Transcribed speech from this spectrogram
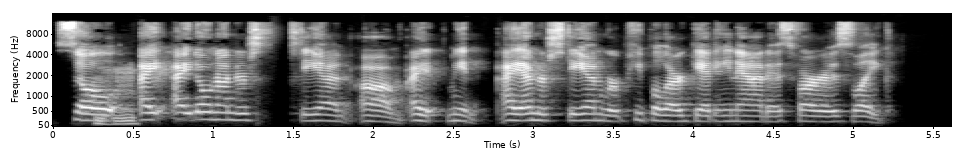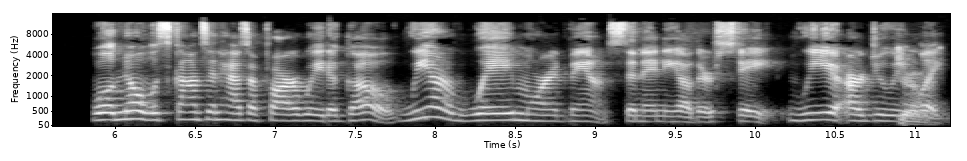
So mm-hmm. I, I don't understand. Um, I mean, I understand where people are getting at as far as like, well, no, Wisconsin has a far way to go. We are way more advanced than any other state. We are doing yeah. like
